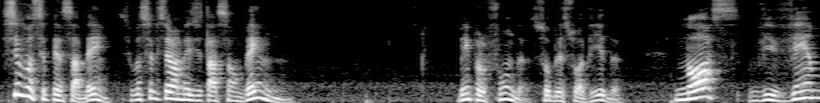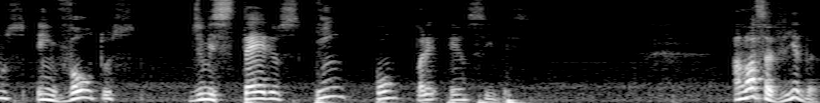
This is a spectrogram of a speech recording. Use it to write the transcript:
Se você pensar bem, se você fizer uma meditação bem bem profunda sobre a sua vida, nós vivemos envoltos de mistérios incompreensíveis. A nossa vida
